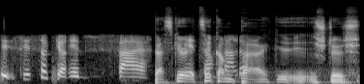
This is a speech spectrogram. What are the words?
c'est ça qui aurait dû se faire. Parce que, tu sais, comme, je,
